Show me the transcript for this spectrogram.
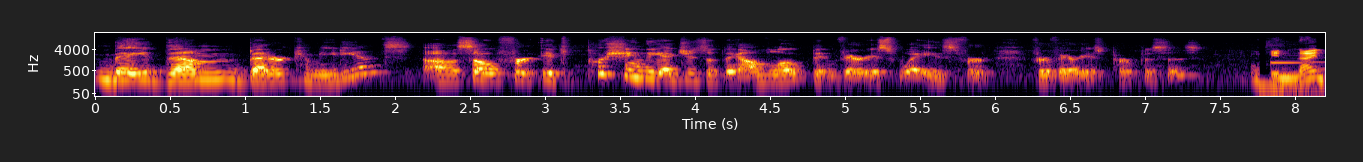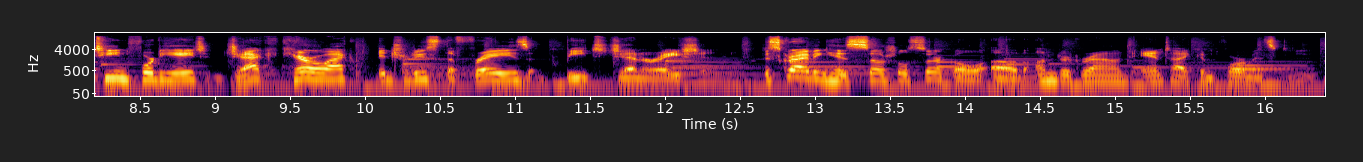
made them better comedians. Uh, so for it's pushing the edges of the envelope in various ways for, for various purposes. In 1948, Jack Kerouac introduced the phrase Beat Generation, describing his social circle of underground anti-conformist youth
